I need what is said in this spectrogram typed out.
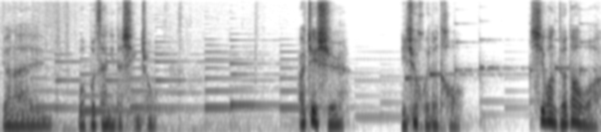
原来我不在你的心中，而这时，你却回了头，希望得到我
